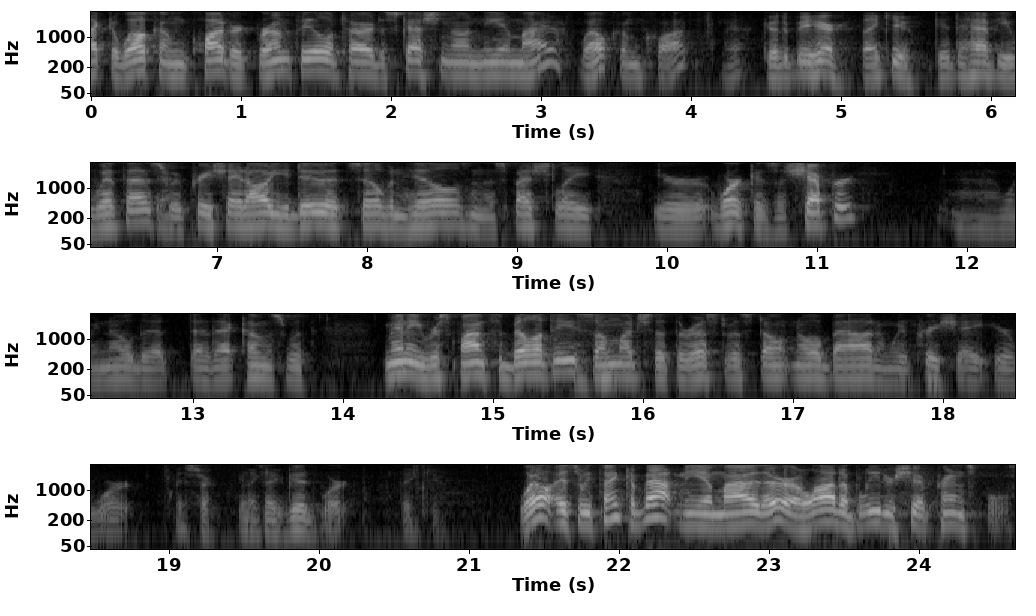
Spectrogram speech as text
Like to welcome Quadrick Brumfield to our discussion on Nehemiah. Welcome, Quad. Yeah, good to be here. Thank you. Good to have you with us. Yeah. We appreciate all you do at Sylvan Hills and especially your work as a shepherd. Uh, we know that uh, that comes with many responsibilities, so mm-hmm. much that the rest of us don't know about, and we appreciate your work. Yes, sir. It's Thank a good work. Thank you. Well, as we think about Nehemiah, there are a lot of leadership principles,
